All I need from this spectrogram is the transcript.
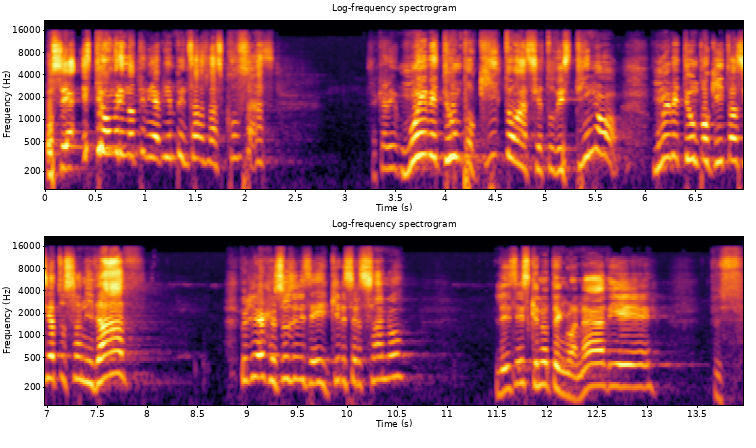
O sea, este hombre no tenía bien pensadas las cosas. O sea, muévete un poquito hacia tu destino. Muévete un poquito hacia tu sanidad. Pero llega Jesús y dice, ¿quieres ser sano? Le dice, es que no tengo a nadie, pues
